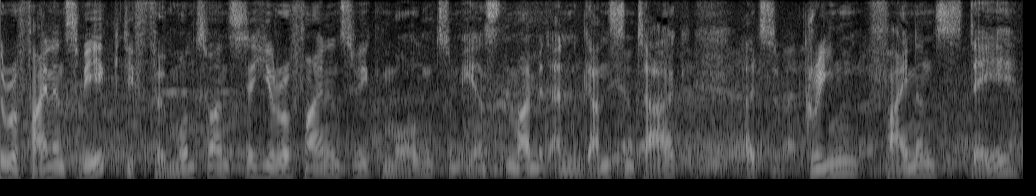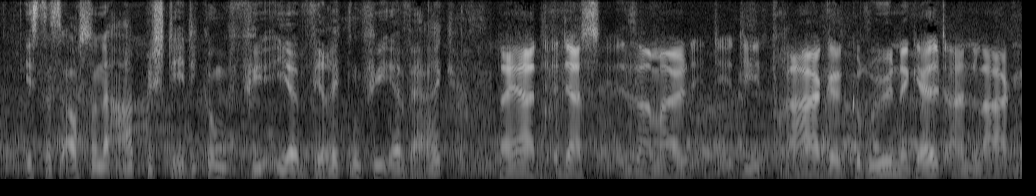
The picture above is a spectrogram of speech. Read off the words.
Eurofinance Week, die 25. Eurofinance Week, morgen zum ersten Mal mit einem ganzen Tag als Green Finance Day. Ist das auch so eine Art Bestätigung für Ihr Wirken, für Ihr Werk? Naja, das, sag mal, die, Frage grüne Geldanlagen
